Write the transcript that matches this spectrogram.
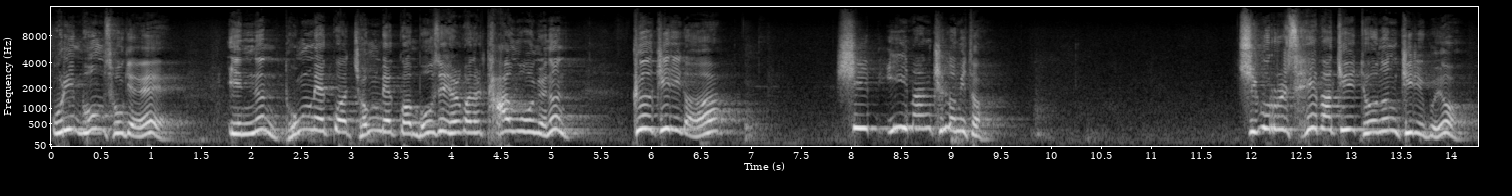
우리 몸 속에 있는 동맥과 정맥과 모세 혈관을 다 모으면은 그 길이가 12만 킬로미터. 지구를 세 바퀴 도는 길이고요.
